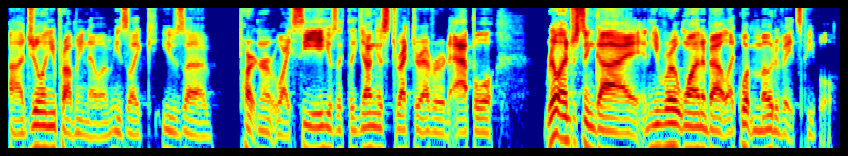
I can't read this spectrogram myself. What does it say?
Uh, Julian, you probably know him. He's like he was a partner at YC. He was like the youngest director ever at Apple. Real interesting guy, and he wrote one about like what motivates people.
